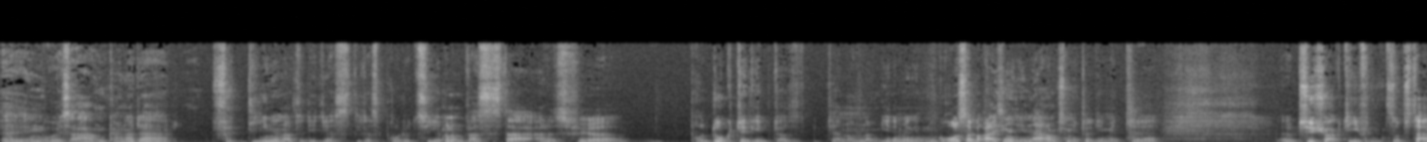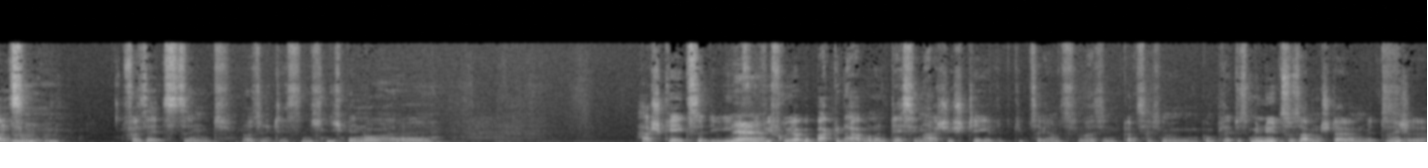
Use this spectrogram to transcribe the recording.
äh, in den USA und Kanada verdienen, also die, die, das, die das produzieren und was es da alles für Produkte gibt. Also es gibt ja noch jede Menge, ein großer Bereich sind die Nahrungsmittel, die mit äh, äh, psychoaktiven Substanzen Mhm. Versetzt sind. Also das nicht, nicht mehr nur äh, Haschkekse, die wie, Ja. wie, früher gebacken haben und ein Tässchen Haschisch-Tee. Das gibt es ja ganz, weiß ich, kannst du ein komplettes Menü zusammenstellen mit äh,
